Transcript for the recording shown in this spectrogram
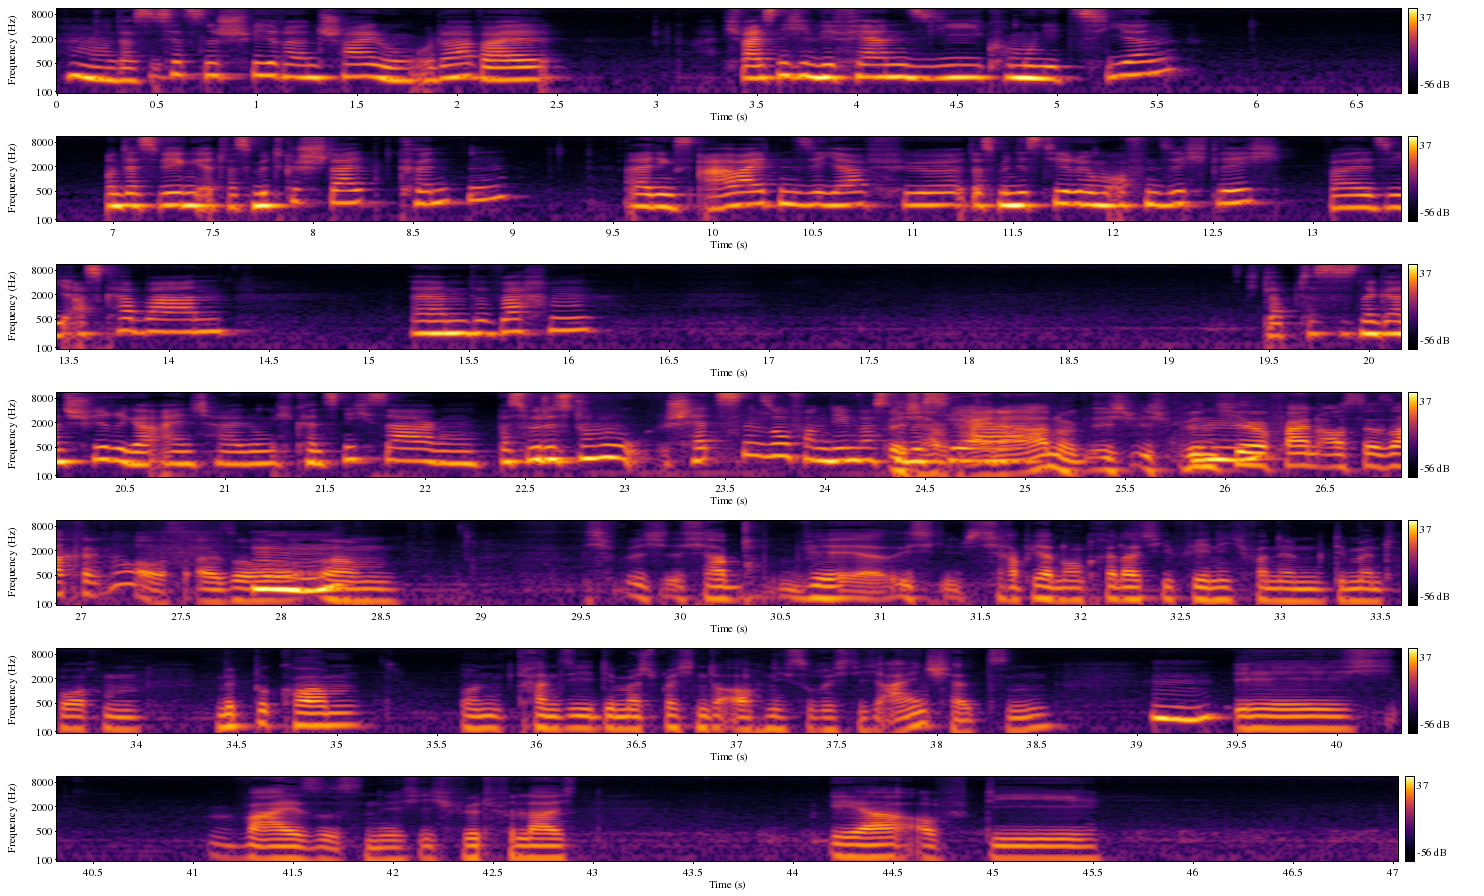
Hm, das ist jetzt eine schwere Entscheidung, oder? Weil ich weiß nicht, inwiefern sie kommunizieren und deswegen etwas mitgestalten könnten. Allerdings arbeiten sie ja für das Ministerium offensichtlich, weil sie Azkaban ähm, bewachen. Ich glaube, das ist eine ganz schwierige Einteilung. Ich könnte es nicht sagen. Was würdest du schätzen, so von dem, was du ich bisher. Ich habe keine Ahnung. Ich, ich bin hm. hier fein aus der Sache raus. Also, mhm. ähm, ich, ich, ich habe ich, ich hab ja noch relativ wenig von den Dementoren mitbekommen und kann sie dementsprechend auch nicht so richtig einschätzen. Mhm. Ich weiß es nicht. Ich würde vielleicht eher auf die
